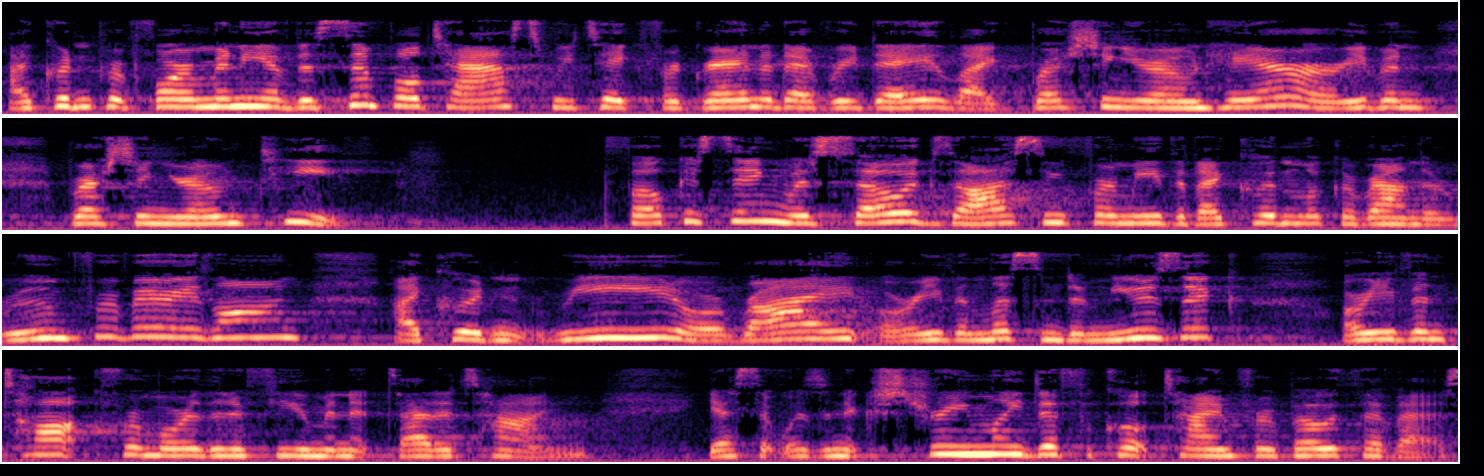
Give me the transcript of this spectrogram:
I couldn't perform many of the simple tasks we take for granted every day, like brushing your own hair or even brushing your own teeth. Focusing was so exhausting for me that I couldn't look around the room for very long. I couldn't read or write or even listen to music or even talk for more than a few minutes at a time. Yes, it was an extremely difficult time for both of us.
